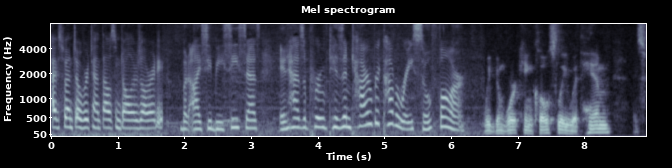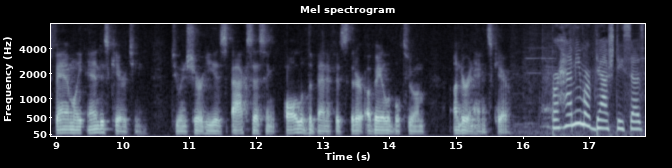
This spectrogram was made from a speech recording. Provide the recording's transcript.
I've spent over $10,000 already. But ICBC says it has approved his entire recovery so far. We've been working closely with him, his family, and his care team to ensure he is accessing all of the benefits that are available to him under enhanced care. Barhami Mardashti says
